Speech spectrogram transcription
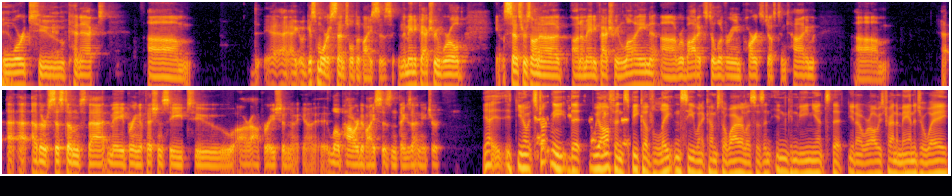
yeah. or to connect um, I, guess more essential devices in the manufacturing world you know, sensors on a on a manufacturing line uh, robotics delivering parts just in time um, other systems that may bring efficiency to our operation you know, low power devices and things of that nature yeah, it, you know, it struck me that we often speak of latency when it comes to wireless as an inconvenience that you know we're always trying to manage away.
